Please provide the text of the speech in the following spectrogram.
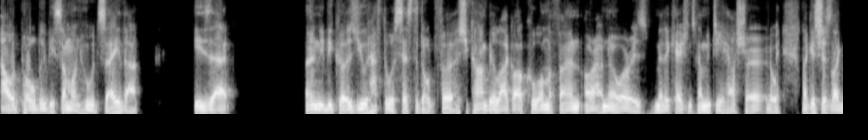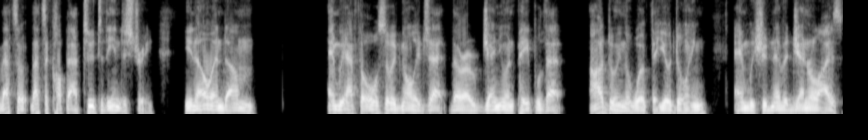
I would probably be someone who would say that is that only because you would have to assess the dog first. You can't be like, oh, cool, on the phone. All right, no worries. Medication's coming to your house straight away. Like it's just like that's a that's a cop out too to the industry, you know. And um, and we have to also acknowledge that there are genuine people that are doing the work that you're doing, and we should never generalize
